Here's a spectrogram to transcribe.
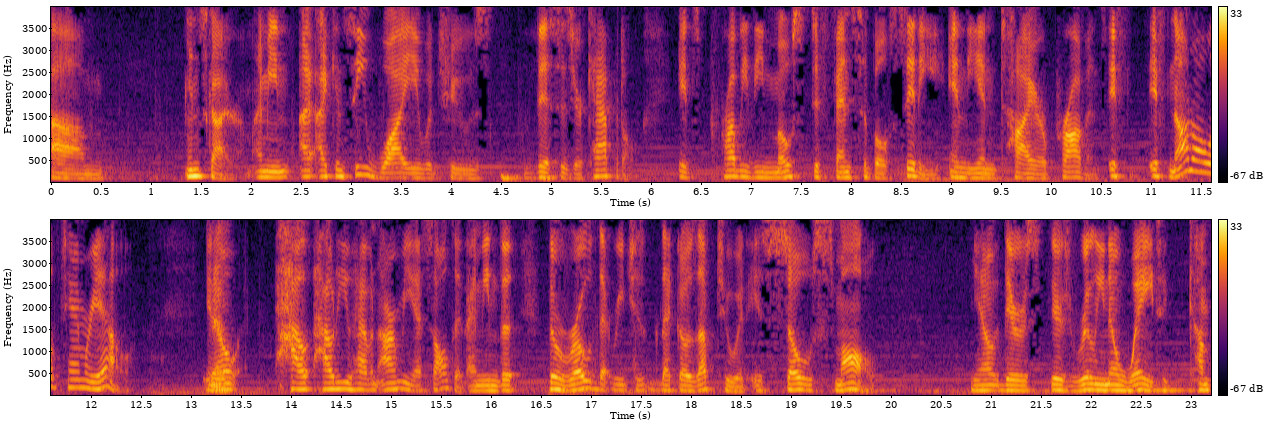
um, in Skyrim. I mean, I, I can see why you would choose this as your capital. It's probably the most defensible city in the entire province, if if not all of Tamriel. You Yeah. know, how how do you have an army assault it? I mean, the the road that reaches that goes up to it is so small. You know, there's there's really no way to come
